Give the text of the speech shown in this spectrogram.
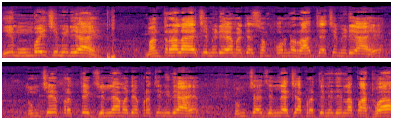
ही मुंबईची मीडिया आहे. मंत्रालयाची मीडिया म्हणजे संपूर्ण राज्याची मीडिया आहे. तुमचे प्रत्येक जिल्ह्यामध्ये प्रतिनिधी आहेत. तुमच्या जिल्ह्याच्या प्रतिनिधींना पाठवा.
